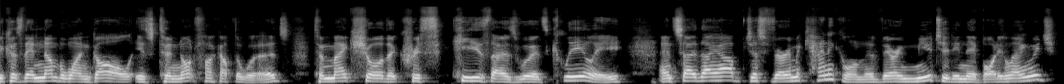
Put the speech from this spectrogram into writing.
because their number one goal is to not fuck up the words, to make sure that Chris hears those words clearly. And so they are just very mechanical and they're very muted in their body language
